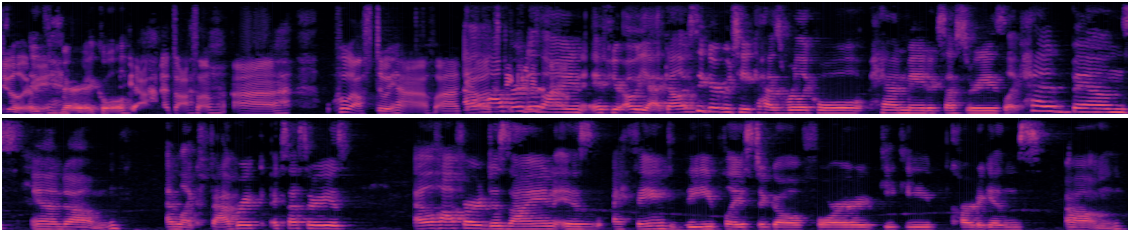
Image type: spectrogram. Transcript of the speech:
Jewelry. It's very cool. Yeah, it's awesome. Uh, who else do we have? Uh, Galaxy Design. If you're, oh yeah, Galaxy Gear Boutique has really cool handmade accessories like headbands and um, and like fabric accessories. Hoffer Design is, I think, the place to go for geeky cardigans. Um,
